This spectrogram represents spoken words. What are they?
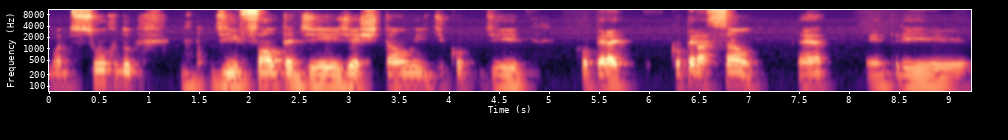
um absurdo de falta de gestão e de, de coopera, cooperação né, entre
